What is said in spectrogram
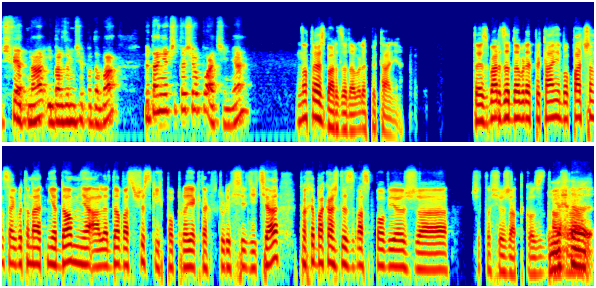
świetna i bardzo mi się podoba. Pytanie, czy to się opłaci, nie? No to jest bardzo dobre pytanie. To jest bardzo dobre pytanie, bo patrząc jakby to nawet nie do mnie, ale do was wszystkich po projektach, w których siedzicie, to chyba każdy z was powie, że, że to się rzadko zdarza. Jeszcze,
